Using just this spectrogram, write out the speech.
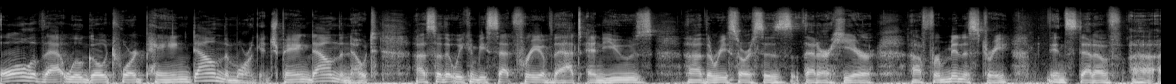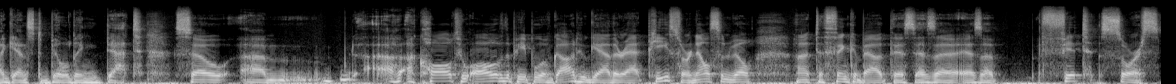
all of that will go toward paying down the mortgage, paying down the note, uh, so that we can be set free of that and use the resources that are here for ministry instead of again building debt. So, um, a, a, call to all of the people of God who gather at Peace or Nelsonville uh, to think about this as a, as a fit source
